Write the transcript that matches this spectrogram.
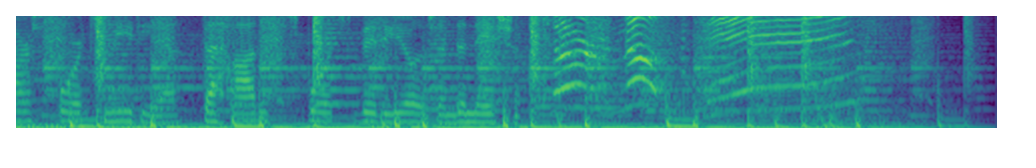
Sports Media, the hottest sports videos in the nation. Turn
